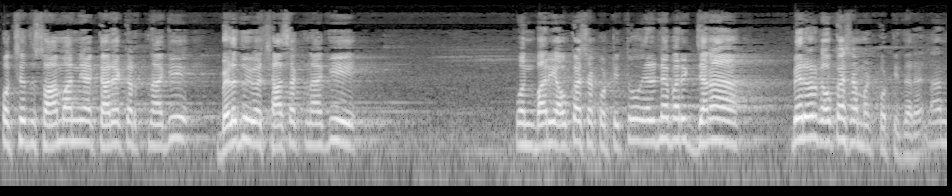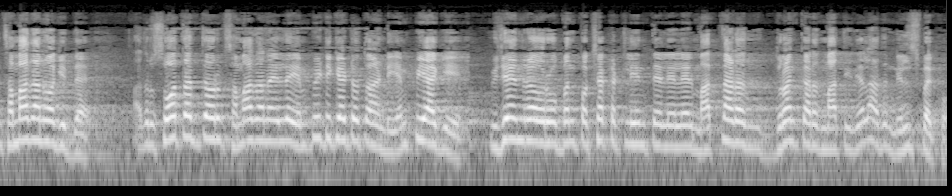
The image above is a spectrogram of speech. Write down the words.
ಪಕ್ಷದ ಸಾಮಾನ್ಯ ಕಾರ್ಯಕರ್ತನಾಗಿ, ಬೆಳೆದು ಇವತ್ತು ಶಾಸಕನಾಗಿ ಒಂದು ಬಾರಿ ಅವಕಾಶ ಕೊಟ್ಟಿತ್ತು. ಎರಡನೇ ಬಾರಿಗೆ ಜನ ಬೇರೆಯವ್ರಿಗೆ ಅವಕಾಶ ಮಾಡಿಕೊಟ್ಟಿದ್ದಾರೆ. ನಾನು ಸಮಾಧಾನವಾಗಿದ್ದೆ. ಆದ್ರೂ ಸೋತಂತವ್ರಿಗೆ ಸಮಾಧಾನ ಇಲ್ಲದೆ ಎಂ ಪಿ ಟಿಕೆಟು ತಗೊಂಡು ಎಂ ಪಿ ಆಗಿ ವಿಜೇಂದ್ರ ಅವರು ಬಂದು ಪಕ್ಷ ಕಟ್ಟಲಿ ಅಂತ ಹೇಳಿ ಹೇಳಿ ಮಾತನಾಡೋದು ದುರಂಕಾರದ ಮಾತಿದೆಯಲ್ಲ ಅದನ್ನ ನಿಲ್ಲಿಸಬೇಕು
